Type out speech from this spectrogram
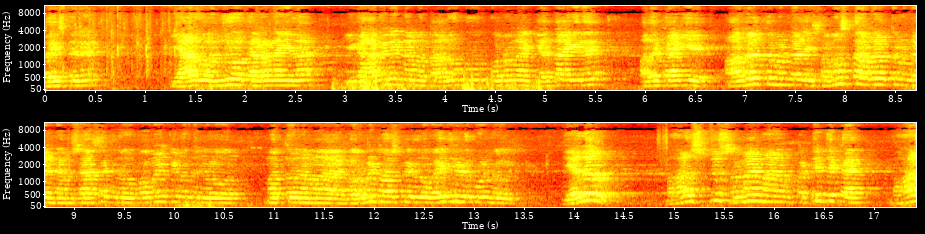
ಬಯಸ್ತೇನೆ. ಯಾರು ಅಂಜುವ ಕಾರಣ ಇಲ್ಲ. ಈಗಾಗಲೇ ನಮ್ಮ ತಾಲೂಕು ಕೊರೋನಾ ಗೆದ್ದಾಗಿದೆ. ಅದಕ್ಕಾಗಿ ಆಡಳಿತ ಮಂಡಳಿ, ಸಮಸ್ತ ಆಡಳಿತ ಮಂಡಳಿ, ನಮ್ಮ ಶಾಸಕರು ಉಪಮುಖ್ಯಮಂತ್ರಿಗಳು ಮತ್ತು ನಮ್ಮ ಗೌರ್ಮೆಂಟ್ ಹಾಸ್ಪಿಟಲ್ ವೈದ್ಯರು ಹಿಡ್ಕೊಂಡು ಎಲ್ಲರೂ ಬಹಳಷ್ಟು ಸಮಯ ಪಟ್ಟಿದ್ದಕ್ಕೆ ಬಹಳ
